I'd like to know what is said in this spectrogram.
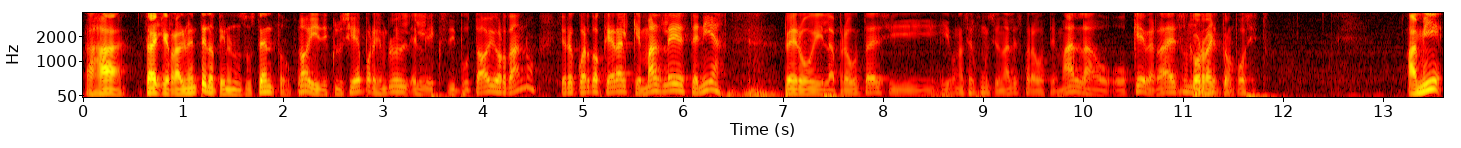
Ajá, o sea, que realmente no tienen un sustento. pues. No, y inclusive, por ejemplo, el, el exdiputado Giordano, yo recuerdo que era el que más leyes tenía. Pero y la pregunta es si iban a ser funcionales para Guatemala o, o qué, ¿verdad? Eso no es el propósito. A mí,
